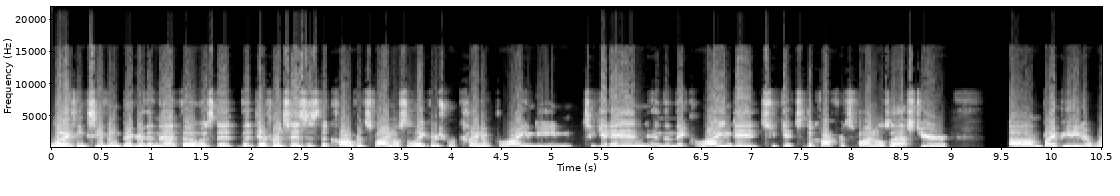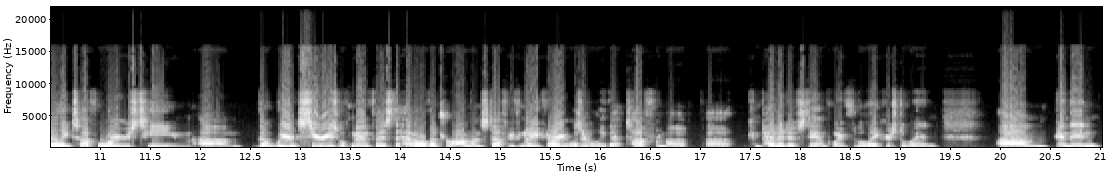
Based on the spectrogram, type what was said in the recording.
what I think is even bigger than that, though, is that the difference is is the conference finals. The Lakers were kind of grinding to get in, and then they grinded to get to the conference finals last year um, by beating a really tough Warriors team. Um, the weird series with Memphis that had all the drama and stuff, even though you could argue it wasn't really that tough from a, a competitive standpoint for the Lakers to win. Um, and then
